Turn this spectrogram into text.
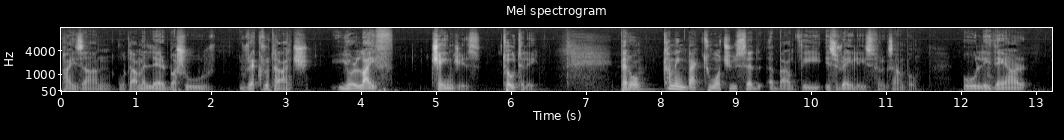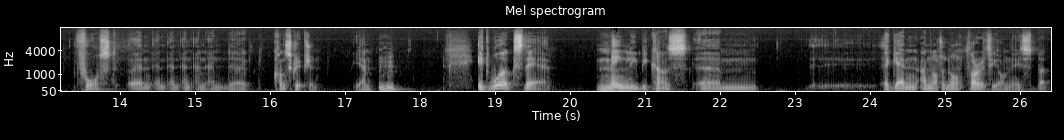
pajzan u tagħmel l-erba' xhur rekrutaġġ, your life changes totally. Pero coming back to what you said about the Israelis, for example, only they are forced and, and, and, and, and, uh, conscription, yeah? It works there mainly because um, again, I'm not an authority on this, but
